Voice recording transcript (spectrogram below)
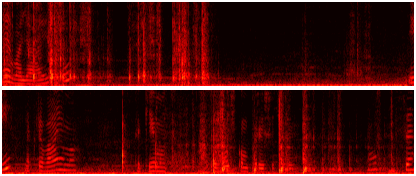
не валяється. І накриваємо таким от совочком кришечкою. От, все.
